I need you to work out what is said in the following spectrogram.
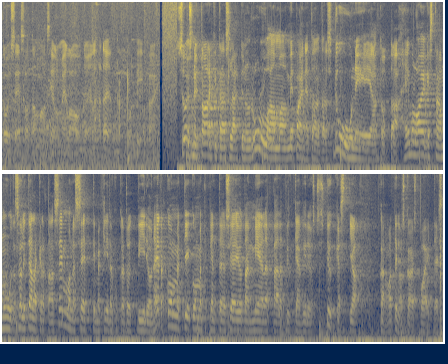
toiseen satamaan, siellä on meillä auto ja lähdetään jatkaa kotiin päin. Se olisi nyt arki taas lähtenyt rullaamaan, me painetaan taas duuniin ja tota, ei mulla oikeastaan muuta. Se oli tällä kertaa semmonen setti. Mä kiitän kun katsoit videon. Heitä kommenttia kommenttikenttä, jos jäi jotain mieleen päällä. Tykkää videosta, jos tykkäsit ja kanava tilaskaa jos paihteeksi.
